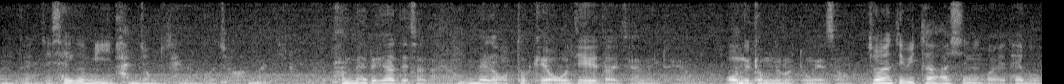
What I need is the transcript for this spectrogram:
그러니까 이제 세금이 반 정도 되는 거죠. 한마디로. 판매를 해야 되잖아요. 판매는 어떻게, 어디에다 이제 하면 돼요? 어느 경로를 통해서? 저한테 위탁하시는 거예요. 대부분.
